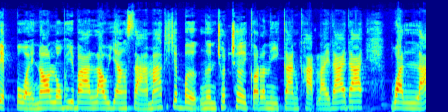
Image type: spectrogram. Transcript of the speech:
เจ็บป่วยนอนโรงพยาบาลเรายังสามารถที่จะเบิกเงินชดเชยกรณีการขาดรายได้ได้ วันละ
